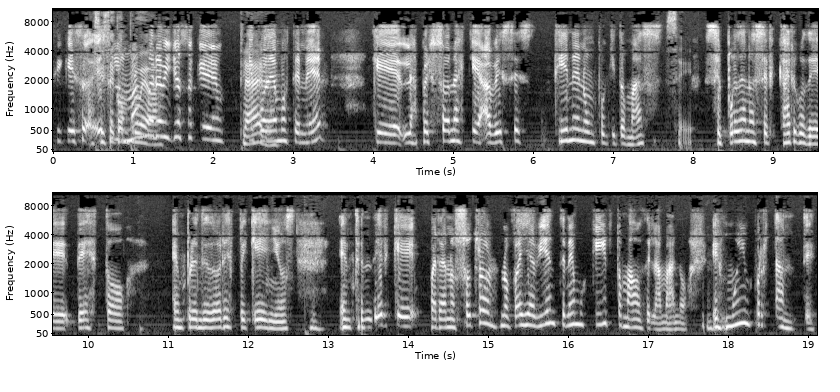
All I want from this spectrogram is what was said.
Así que eso, Así es lo más maravilloso que, Claro. que podemos tener, que las personas que a veces tienen un poquito más Sí. se puedan hacer cargo de, de estos emprendedores pequeños, entender que para nosotros nos vaya bien tenemos que ir tomados de la mano. Es muy importante.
